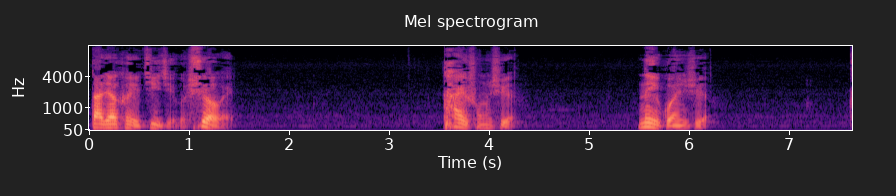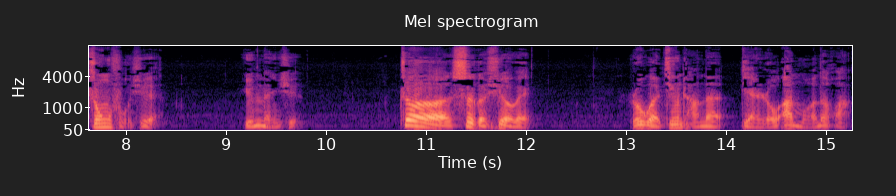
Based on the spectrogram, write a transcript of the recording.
大家可以记几个穴位：太冲穴、内关穴、中府穴、云门穴。这四个穴位，如果经常的点揉按摩的话，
